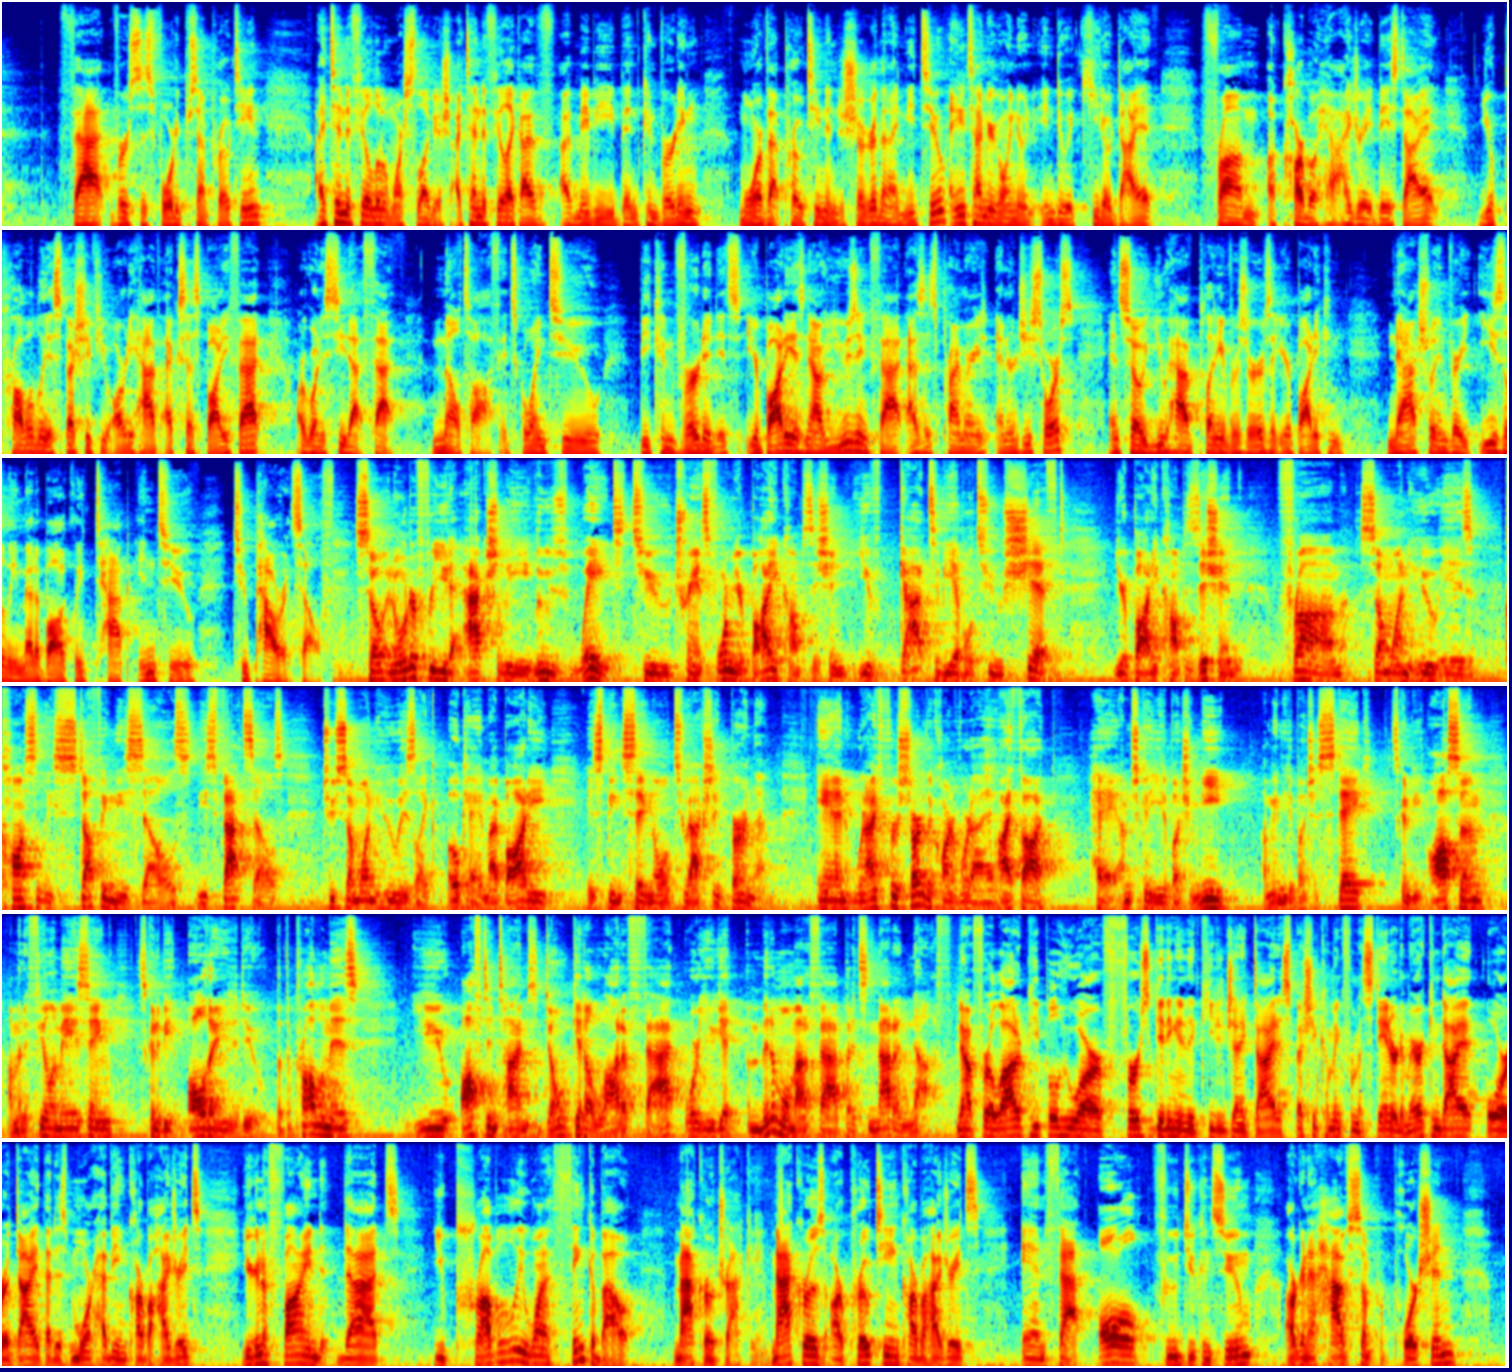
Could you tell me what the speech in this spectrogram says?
fat versus 40% protein, I tend to feel a little bit more sluggish. I tend to feel like I've, I've maybe been converting more of that protein into sugar than I need to. Anytime you're going to an, into a keto diet from a carbohydrate based diet, you're probably, especially if you already have excess body fat, are going to see that fat melt off. It's going to be converted. It's your body is now using fat as its primary energy source. And so you have plenty of reserves that your body can naturally and very easily metabolically tap into to power itself. So, in order for you to actually lose weight to transform your body composition, you've got to be able to shift your body composition from someone who is constantly stuffing these cells, these fat cells, to someone who is like, okay, my body is being signaled to actually burn them. And when I first started the carnivore diet, I thought, hey, I'm just gonna eat a bunch of meat, I'm gonna eat a bunch of steak, it's gonna be awesome, I'm gonna feel amazing, it's gonna be all that I need to do. But the problem is, you oftentimes don't get a lot of fat or you get a minimal amount of fat, but it's not enough. Now, for a lot of people who are first getting into the ketogenic diet, especially coming from a standard American diet or a diet that is more heavy in carbohydrates, you're gonna find that you probably wanna think about macro tracking. Macros are protein, carbohydrates, and fat. All foods you consume are gonna have some proportion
